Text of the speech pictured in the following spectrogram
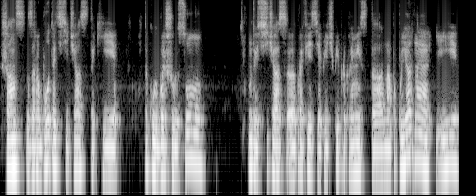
шанс заработать сейчас такие, такую большую сумму. Ну, то есть сейчас э, профессия PHP-программиста, она популярная и э,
